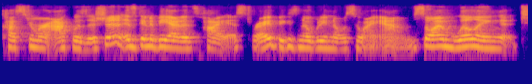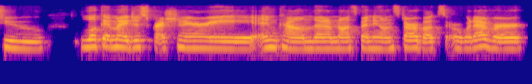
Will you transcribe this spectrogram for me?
customer acquisition is going to be at its highest right? Because nobody knows who i am. So i'm willing to look at my discretionary income that i'm not spending on starbucks or whatever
